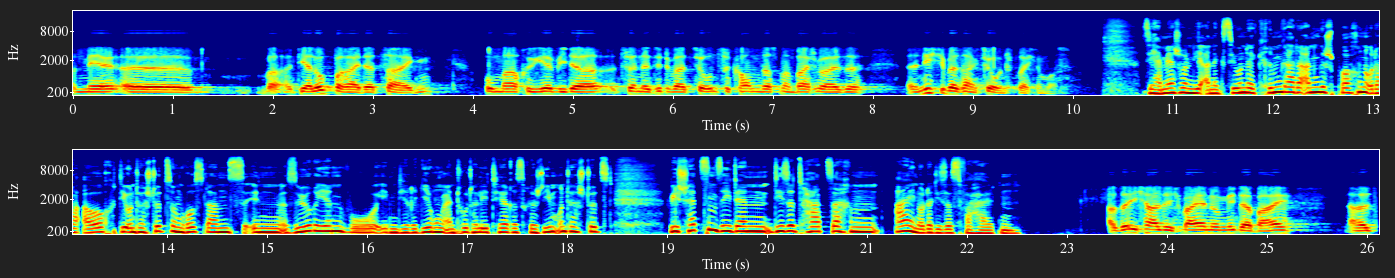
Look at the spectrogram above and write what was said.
und mehr äh, dialogbereiter zeigen, um auch hier wieder zu einer Situation zu kommen, dass man beispielsweise äh, nicht über Sanktionen sprechen muss. Sie haben ja schon die Annexion der Krim gerade angesprochen oder auch die Unterstützung Russlands in Syrien, wo eben die Regierung ein totalitäres Regime unterstützt. Wie schätzen Sie denn diese Tatsachen ein oder dieses Verhalten? Also ich halte, ich war ja nur mit dabei, als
